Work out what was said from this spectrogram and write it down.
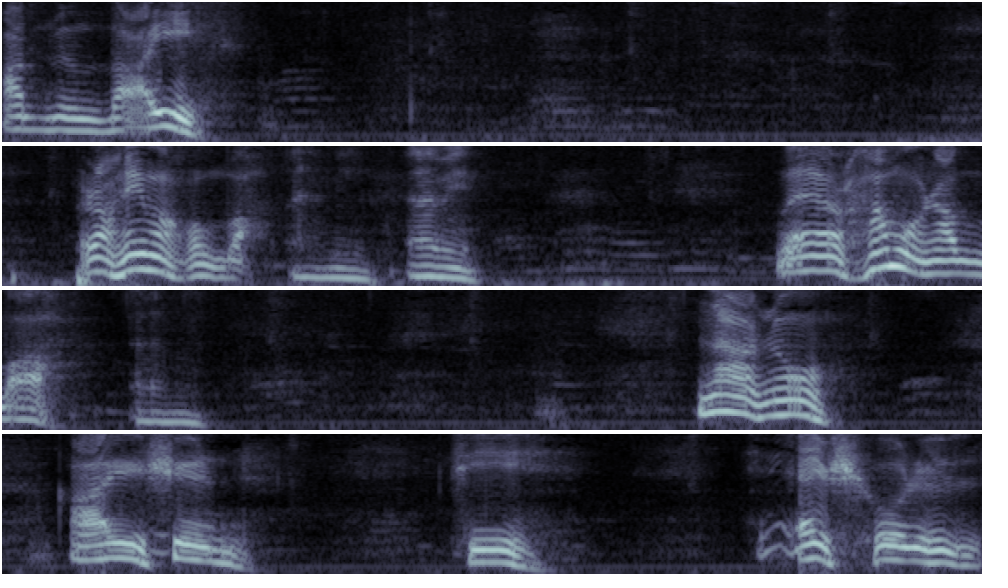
عبد ضعيف؟ رحمه الله آمين. آمين. ويرحمنا الله. آمين. نحن عايشين في أشهر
